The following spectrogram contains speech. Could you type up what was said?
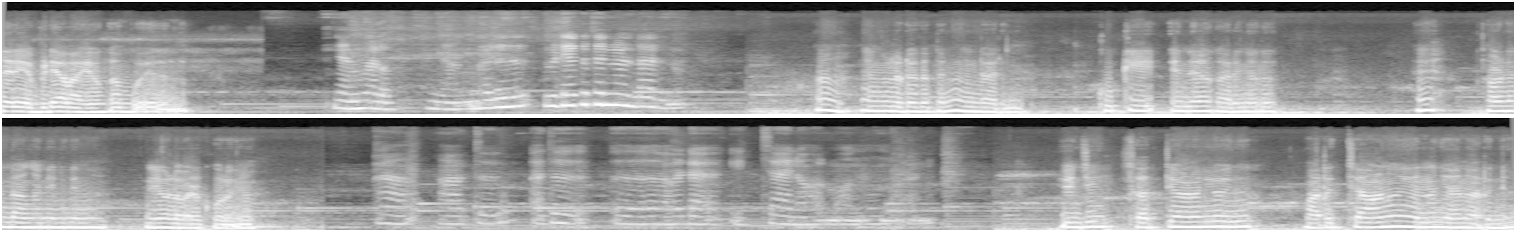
നേരം എവിടെയാ വായോക്കാൻ പോയതെന്ന്. ഞങ്ങളോ? ഞങ്ങൾ ഇവിടെയൊക്കെ തന്നെ ഉണ്ടായിരുന്നു. ആ ഞങ്ങളുടെ ഒക്കെ തന്നെ ഉണ്ടായിരുന്നു. കുക്കി എന്തിനാ കരഞ്ഞത്? ഏ അവിടെ എന്താ അങ്ങനെ ഇരിക്കുന്നത്? അവളെ വഴക്ക് പറഞ്ഞു? ചേച്ചി സത്യമാണല്ലോ ഇത്. മറിച്ചാണ് എന്ന് ഞാൻ അറിഞ്ഞു.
